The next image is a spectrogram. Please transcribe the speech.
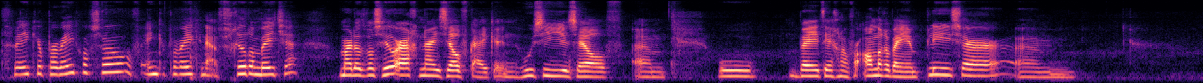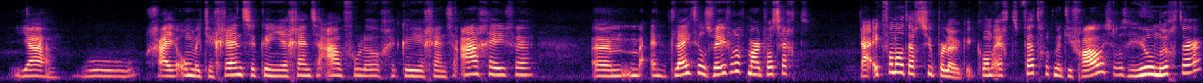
twee keer per week of zo. Of één keer per week. Nou, het verschilde een beetje. Maar dat was heel erg naar jezelf kijken. En hoe zie je jezelf? Ehm, hoe ben je tegenover anderen? Ben je een pleaser? Ehm, ja, hoe ga je om met je grenzen? Kun je je grenzen aanvoelen? Kun je je grenzen aangeven? En het lijkt heel zweverig, maar het was echt... Ja, ik vond het echt superleuk. Ik kon echt vet goed met die vrouw. Ze was heel nuchter,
